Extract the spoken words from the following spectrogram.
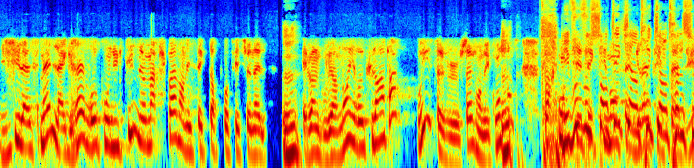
d'ici la semaine, la grève reconductible ne marche pas dans les secteurs professionnels, mmh. eh ben le gouvernement il reculera pas. Oui, ça, ça j'en ai conscience. Mmh. mais vous, vous sentez qu'il y a un truc qui est en train de se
